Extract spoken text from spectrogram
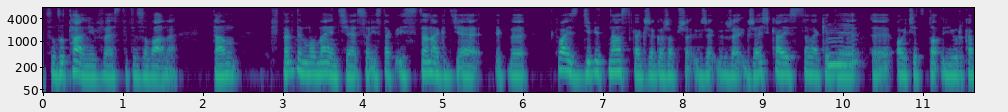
są totalnie wyestetyzowane. Tam w pewnym momencie są, jest, tak, jest scena, gdzie jakby chyba jest dziewiętnastka Grzegorza Grze, Grze, Grześka, jest scena, kiedy mhm, e, ojciec to, Jurka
